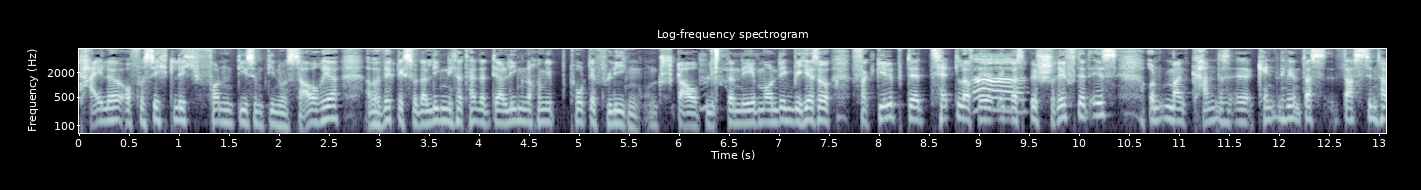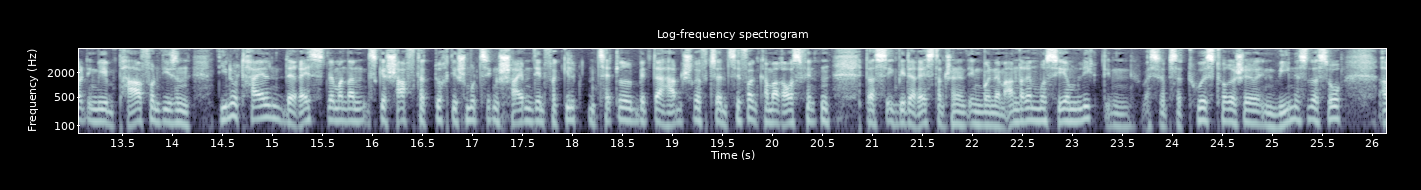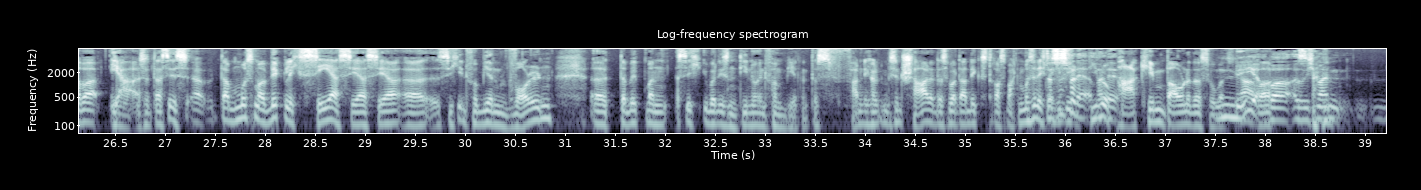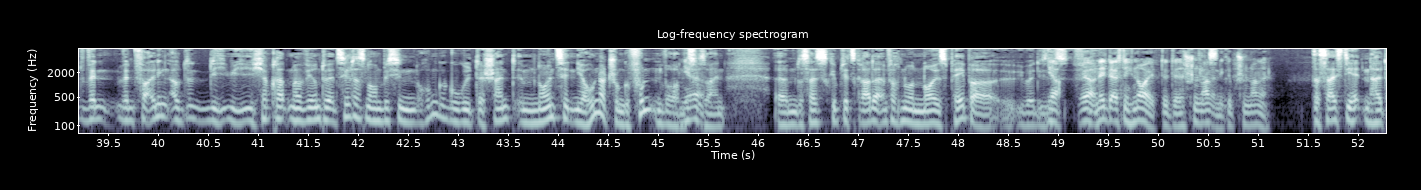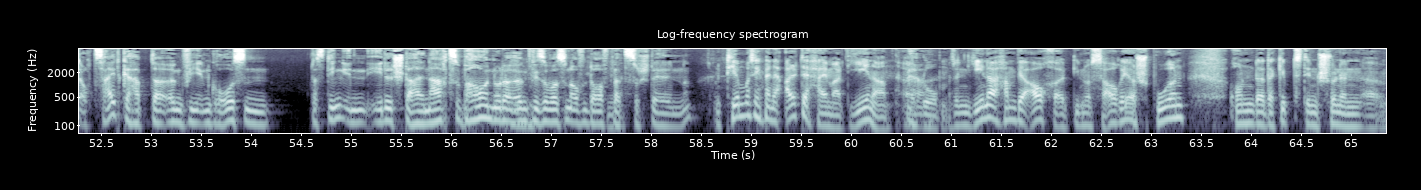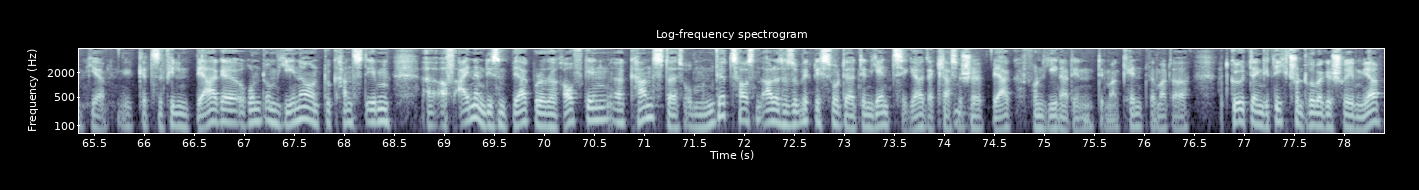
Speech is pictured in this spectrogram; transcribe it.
Teile offensichtlich von diesem Dinosaurier, aber wirklich so, da liegen nicht nur Teile, da liegen noch irgendwie tote Fliegen und Staub liegt daneben und irgendwie hier so vergilbte Zettel, auf denen ah. irgendwas beschriftet ist und man kann das, äh, kennt nicht, das, das sind halt irgendwie ein paar von diesen Dino-Teilen. Der Rest, wenn man dann es geschafft hat, durch die schmutzigen Scheiben den vergilbten Zettel mit der Handschrift zu entziffern, kann man rausfinden, dass irgendwie der Rest anscheinend irgendwo in einem anderen Museum liegt, in, weiß ich, ob es Naturhistorische in Wien ist oder so. Aber ja, also das ist, äh, da muss man wirklich sehr, sehr, sehr äh, sich informieren wollen, äh, damit man sich über diesen Dino informiert. Und das fand ich halt ein bisschen schade, dass man da nichts draus macht. Man muss ja nicht den Dino-Park hinbauen oder sowas. Nee, ja, aber, aber also ich meine, wenn, wenn vor allen Dingen, also ich, ich habe gerade mal, während du erzählt hast, noch ein bisschen rumgegoogelt, der scheint im 19. Jahrhundert schon gefunden worden ja. zu sein. Ähm, das heißt, es gibt jetzt gerade einfach nur ein neues Paper über dieses. Ja, ja nee, der ist nicht neu, der, der ist schon lange, der gibt schon lange. Das heißt, die hätten halt auch Zeit gehabt, da irgendwie in großen das Ding in Edelstahl nachzubauen oder irgendwie sowas und auf den Dorfplatz ja. zu stellen. Ne? Und hier muss ich meine alte Heimat Jena äh, ja. loben. Also in Jena haben wir auch äh, Dinosaurier-Spuren und äh, da gibt's den schönen, äh, hier gibt's so vielen Berge rund um Jena und du kannst eben äh, auf einem diesen Berg, wo du da raufgehen äh, kannst, da ist oben ein Wirtshaus und alles, also wirklich so der den Jenzig, ja, der klassische mhm. Berg von Jena, den, den man kennt, wenn man da, hat Goethe ein Gedicht schon drüber geschrieben, ja.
